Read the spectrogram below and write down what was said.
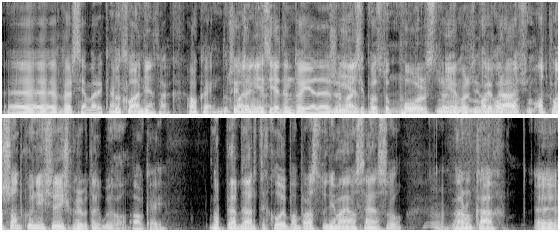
e, wersji amerykańskiej. Dokładnie tak. Okej, okay. czyli to nie jest tak. jeden do jeden, że nie macie po prostu puls, który nie, możecie od, wybrać? Od, od, początku nie chcieliśmy, żeby tak było. Okej. Okay. Bo pewne artykuły po prostu nie mają sensu w warunkach y,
